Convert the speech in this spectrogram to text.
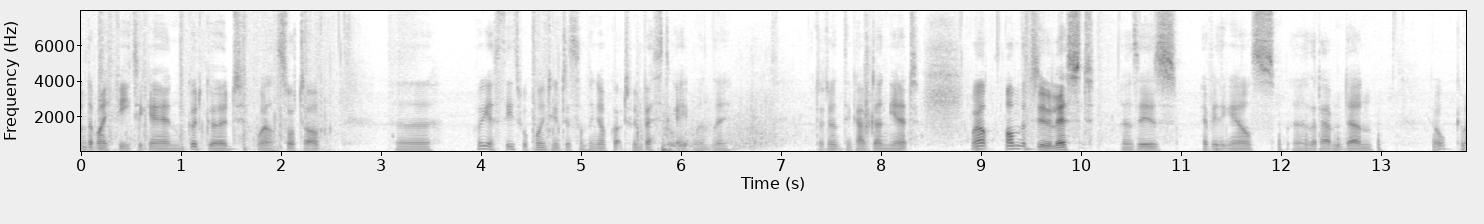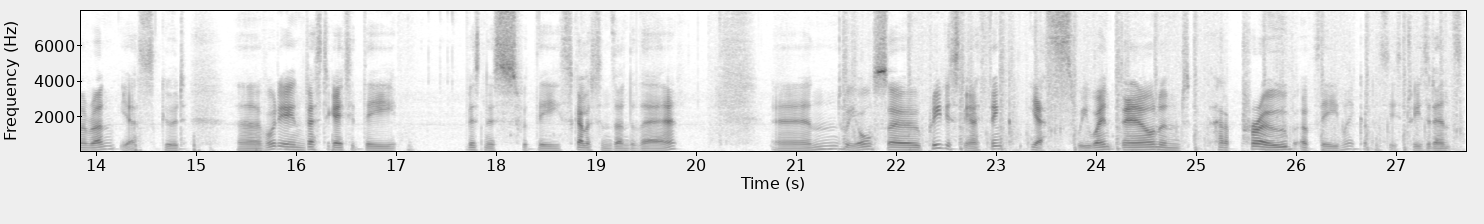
under my feet again. Good, good. Well, sort of. Uh, oh yes, these were pointing to something I've got to investigate, weren't they? I don't think I've done yet. Well, on the to-do list, as is everything else uh, that I haven't done. Oh, can I run? Yes, good. Uh, I've already investigated the business with the skeletons under there. And we also, previously, I think, yes, we went down and had a probe of the, my goodness, these trees are dense,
